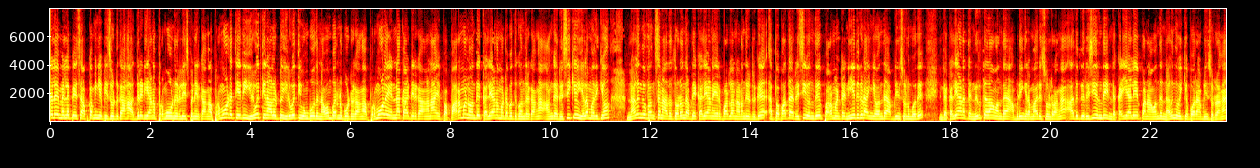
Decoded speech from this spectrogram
மெல்ல மெல்ல பேச அப்கமிங் எபிசோடுக்காக அதிரடியான ப்ரொமோ ஒன்று ரிலீஸ் பண்ணியிருக்காங்க. ப்ரொமோட தேதி இருபத்தி நாலு டு இருபத்தி ஒம்பது நவம்பர்னு போட்டிருக்காங்க. ப்ரொமோவில் என்ன காட்டியிருக்காங்கன்னா இப்போ பரமன் வந்து கல்யாண மண்டபத்துக்கு வந்திருக்காங்க. அங்கே ரிஷிக்கும் இளமதிக்கும் நலுங்கு ஃபங்க்ஷன் அதை தொடர்ந்து அப்படியே கல்யாண ஏற்பாடுலாம் நடந்துகிட்டு இருக்கு. அப்போ பார்த்தா ரிஷி வந்து பரமன்ட்ட நீ எதுக்கடா இங்கே வந்த? அப்படின்னு சொல்லும்போது இந்த கல்யாணத்தை நிறுத்த தான் வந்தேன் அப்படிங்கிற மாதிரி சொல்கிறாங்க அதுக்கு ரிஷி இருந்து இந்த கையாலே இப்போ நான் வந்து நலுங்கு வைக்க போகிறேன் அப்படின்னு சொல்கிறாங்க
